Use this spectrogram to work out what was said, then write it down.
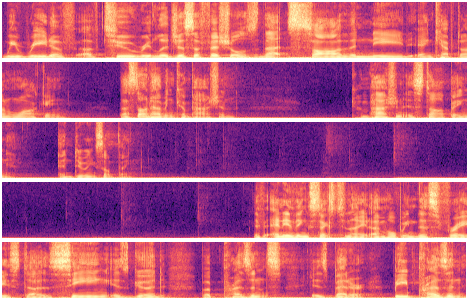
we read of, of two religious officials that saw the need and kept on walking. That's not having compassion. Compassion is stopping and doing something. If anything sticks tonight, I'm hoping this phrase does. Seeing is good, but presence is better. Be present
